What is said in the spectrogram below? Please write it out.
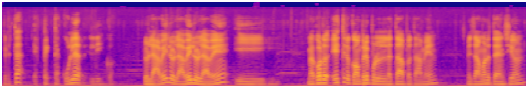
pero está espectacular el disco. Lo lavé, lo lavé, lo lavé. Y. Me acuerdo, este lo compré por la tapa también. Me llamó la atención.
